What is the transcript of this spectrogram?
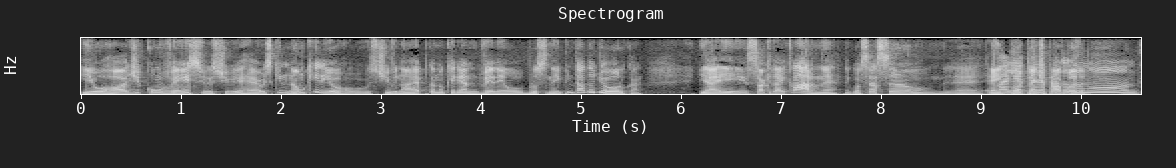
E o Rod convence o Steve Harris que não queria. O Steve, na época, não queria ver nem o Bruce nem pintado de ouro, cara. E aí, só que daí, claro, né? Negociação, é, é vale a importante pena pra pra todo banda. mundo.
